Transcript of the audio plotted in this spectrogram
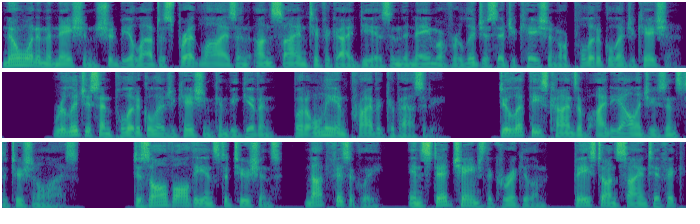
No one in the nation should be allowed to spread lies and unscientific ideas in the name of religious education or political education. Religious and political education can be given, but only in private capacity. Do let these kinds of ideologies institutionalize. Dissolve all the institutions, not physically, instead, change the curriculum, based on scientific,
